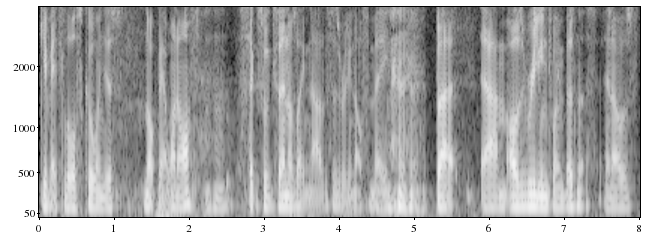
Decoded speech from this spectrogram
get back to law school and just knock that one off. Mhm. Six weeks in, I was like, "No, this is really not for me." but um, I was really enjoying business, and I was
